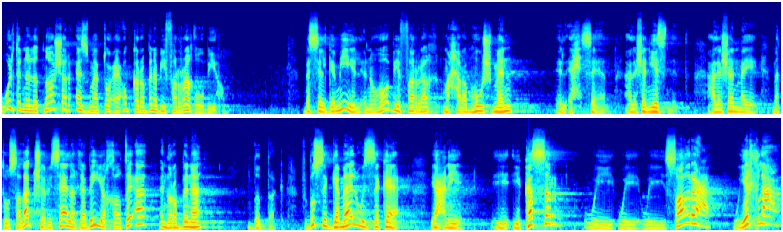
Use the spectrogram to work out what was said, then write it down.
وقلت إن ال 12 أزمة بتوع يعقوب كان ربنا بيفرغوا بيهم. بس الجميل إنه هو بيفرغ ما حرمهوش من الإحسان علشان يسند. علشان ما ما توصلكش رسالة غبية خاطئة إن ربنا ضدك فبص الجمال والذكاء يعني يكسر ويصارع ويخلع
